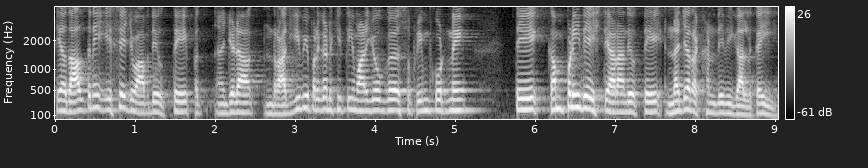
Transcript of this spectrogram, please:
ਤੇ ਅਦਾਲਤ ਨੇ ਇਸੇ ਜਵਾਬ ਦੇ ਉੱਤੇ ਪ- ਜਿਹੜਾ ਨਾਰਾਜ਼ਗੀ ਵੀ ਪ੍ਰਗਟ ਕੀਤੀ ਮਾਨਯੋਗ ਸੁਪਰੀਮ ਕੋਰਟ ਨੇ ਤੇ ਕੰਪਨੀ ਦੇ ਇਸ਼ਤਿਹਾਰਾਂ ਦੇ ਉੱਤੇ ਨਜ਼ਰ ਰੱਖਣ ਦੀ ਵੀ ਗੱਲ ਕਹੀ।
